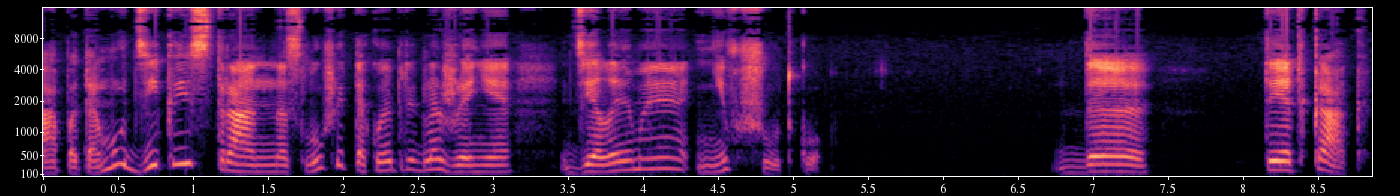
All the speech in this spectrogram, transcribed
а потому дико и странно слушать такое предложение, делаемое не в шутку. Да ты это как?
